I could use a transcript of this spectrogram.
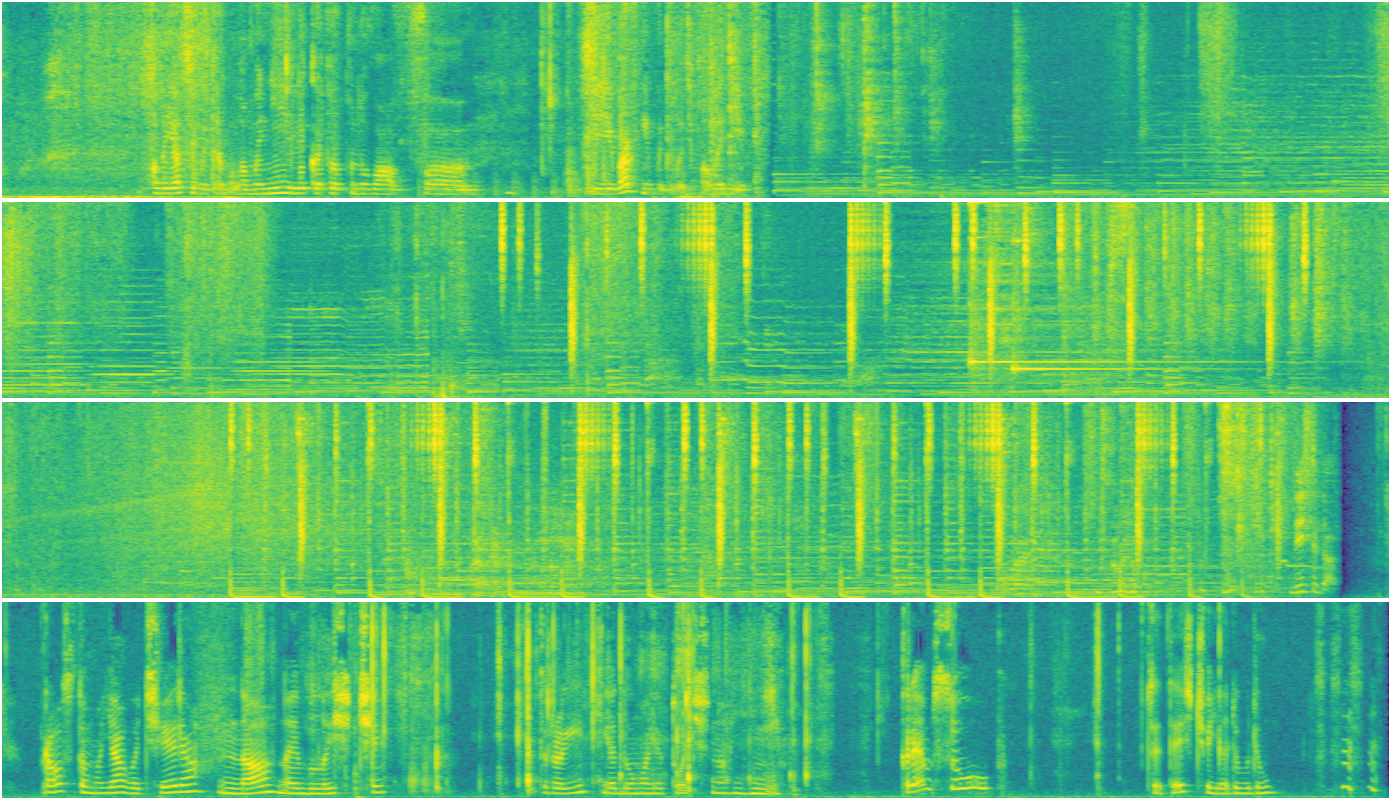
Але я це витримала. Мені лікар пропонував е, її верхній видалити, але ні. Просто моя вечеря на найближчі три, я думаю, точно дні. Крем-суп. Це те, що я люблю.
